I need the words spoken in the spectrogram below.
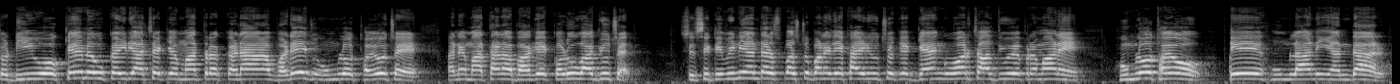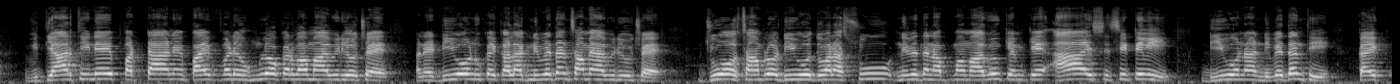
તો ડીઓ કેમ એવું કહી રહ્યા છે કે માત્ર કડા વડે જ હુમલો થયો છે અને માથાના ભાગે કડું વાગ્યું છે? સીસીટીવીની અંદર સ્પષ્ટપણે દેખાઈ રહ્યું છે કે ગેંગ વોર ચાલતી હોય એ પ્રમાણે હુમલો થયો. એ હુમલાની અંદર વિદ્યાર્થીને પટ્ટા અને પાઇપ વડે હુમલો કરવામાં આવી રહ્યો છે અને ડીઓનું કંઈક અલગ નિવેદન સામે આવી રહ્યું છે. જુઓ, સાંભળો, ડીઓ દ્વારા શું નિવેદન આપવામાં આવ્યું? કેમ કે આ સીસીટીવી ડીઓના નિવેદનથી કંઈક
